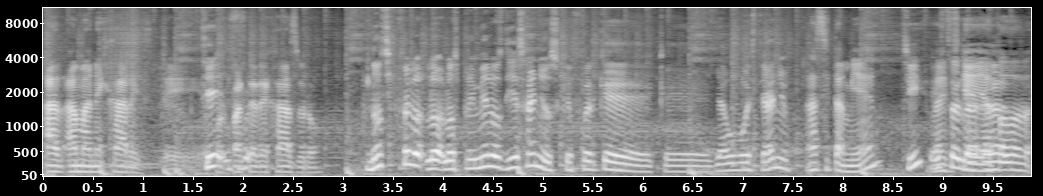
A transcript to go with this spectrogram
a, manejar este por parte de Hasbro. No, sí fue los primeros 10 años, que fue el que, que, ya hubo este año. Ah, sí, también. Sí, es que la, ya todo...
